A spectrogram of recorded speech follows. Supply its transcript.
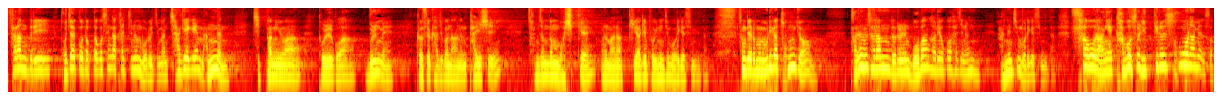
사람들이 보잘 것 없다고 생각할지는 모르지만 자기에게 맞는 지팡이와 돌과 물매 그것을 가지고 나오는 다윗이 점점 더 멋있게 얼마나 귀하게 보이는지 모르겠습니다. 성대 여러분, 우리가 종종 다른 사람들을 모방하려고 하지는 않는지 모르겠습니다. 사울 왕의 갑옷을 입기를 소원하면서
